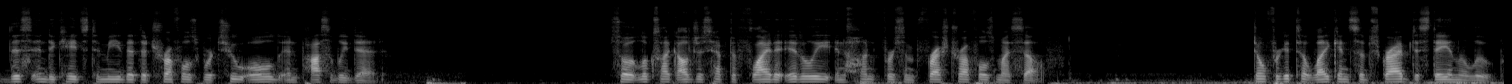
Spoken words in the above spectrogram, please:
This indicates to me that the truffles were too old and possibly dead. So it looks like I'll just have to fly to Italy and hunt for some fresh truffles myself. Don't forget to like and subscribe to stay in the loop.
